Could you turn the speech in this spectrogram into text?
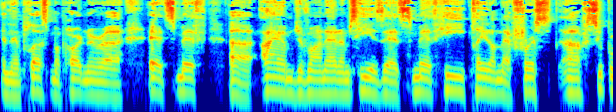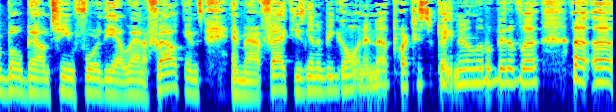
And then plus my partner, uh, Ed Smith. Uh, I am Javon Adams. He is Ed Smith. He played on that first uh, Super Bowl bound team for the Atlanta Falcons. And matter of fact, he's going to be going and uh, participating in a little bit of a, a, a,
